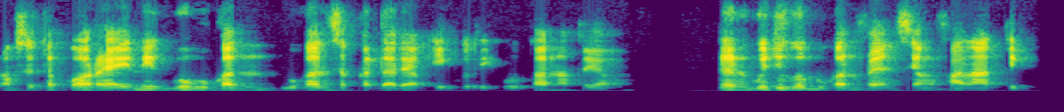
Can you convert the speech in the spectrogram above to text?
Maksudnya Korea ini gue bukan bukan sekedar yang ikut-ikutan atau yang dan gue juga bukan fans yang fanatik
